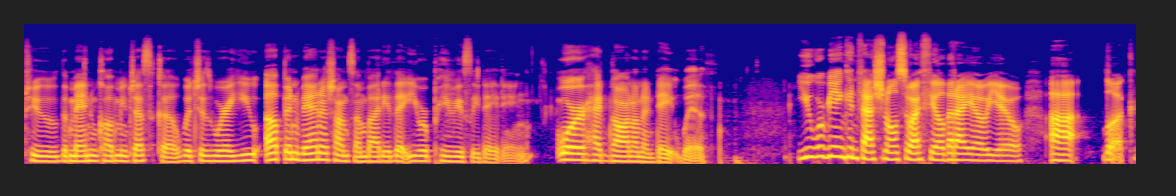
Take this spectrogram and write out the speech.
to the man who called me Jessica, which is where you up and vanish on somebody that you were previously dating or had gone on a date with. You were being confessional, so I feel that I owe you. Uh, look,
